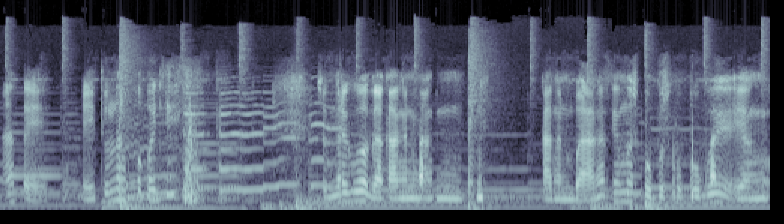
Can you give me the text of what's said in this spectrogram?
apa ya? Ya itulah pokoknya. Sebenarnya gue agak kangen-kangen kangen banget sih mas sepupu-sepupu gue yang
